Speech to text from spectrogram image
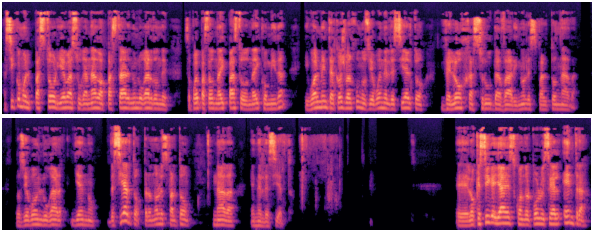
Así como el pastor lleva a su ganado a pastar en un lugar donde se puede pastar, donde hay pasto, donde hay comida, igualmente Akosh Barhu nos llevó en el desierto Velo Davar y no les faltó nada. Los llevó a un lugar lleno, desierto, pero no les faltó nada en el desierto. Eh, lo que sigue ya es cuando el pueblo Israel entra,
